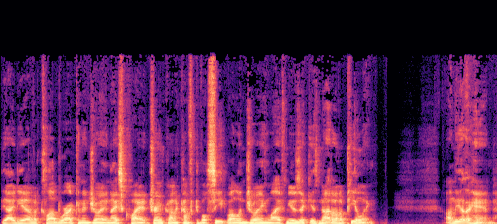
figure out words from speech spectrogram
the idea of a club where I can enjoy a nice quiet drink on a comfortable seat while enjoying live music is not unappealing. On the other hand,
